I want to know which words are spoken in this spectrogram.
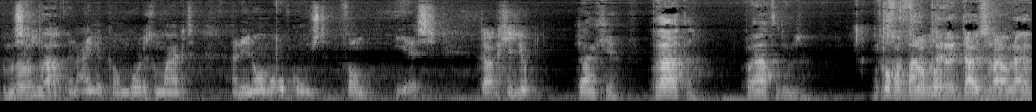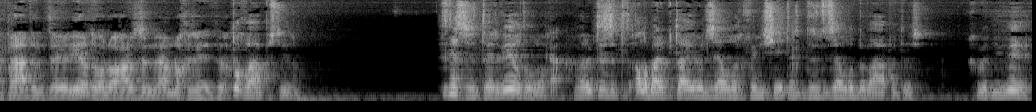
We moeten wel misschien praten. een einde kan worden gemaakt aan de enorme opkomst van IS. Dank je, Job. Dank je. Praten. Praten doen ze. Maar Toch, tegen de Duitsers waren blijven praten in de Tweede Wereldoorlog. Hadden ze er nou nog gezeten, toch? toch wapens sturen. Het is net zoals de Tweede Wereldoorlog. Ja. Ook dus het, allebei de partijen door dezelfde gefinancierd en door dezelfde bewapend. Dus gebeurt nu weer.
